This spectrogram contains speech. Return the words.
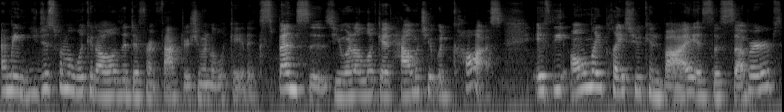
I mean, you just want to look at all of the different factors. You want to look at expenses. You want to look at how much it would cost. If the only place you can buy is the suburbs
